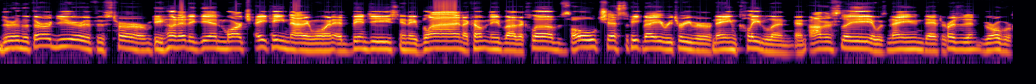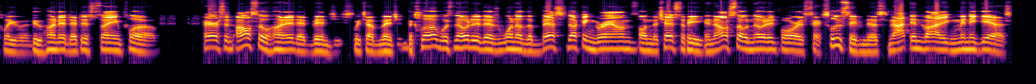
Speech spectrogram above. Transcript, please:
During the third year of his term, he hunted again March 1891 at Benji's in a blind accompanied by the club's old Chesapeake Bay retriever named Cleveland, and obviously it was named after President Grover Cleveland, who hunted at this same club. Harrison also hunted at Benji's, which I've mentioned. The club was noted as one of the best ducking grounds on the Chesapeake and also noted for its exclusiveness, not inviting many guests.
